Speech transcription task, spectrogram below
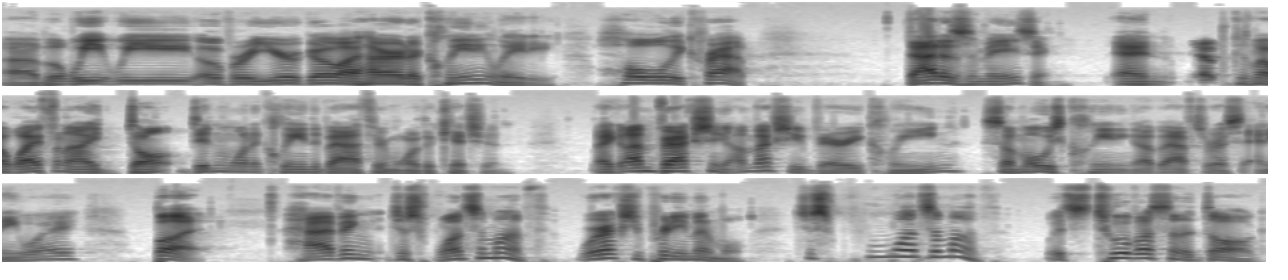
Uh, but we we over a year ago, I hired a cleaning lady. Holy crap, that is amazing. And because yep. my wife and I don't didn't want to clean the bathroom or the kitchen. Like I'm actually I'm actually very clean, so I'm always cleaning up after us anyway. But having just once a month, we're actually pretty minimal. Just once a month. It's two of us and a dog.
